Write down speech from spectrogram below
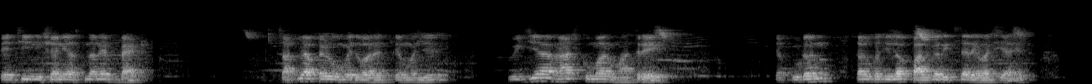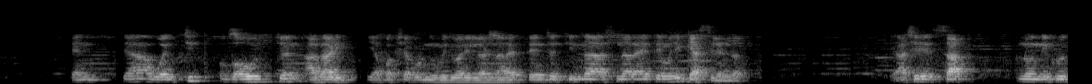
त्यांची निशाणी असणार आहे बॅट सातवे आपल्याकडे उमेदवार आहेत ते म्हणजे विजया राजकुमार म्हात्रे. त्या कुडण तालुका जिल्हा पालघर इथल्या रहिवासी आहेत. त्यां- त्या वंचित बहुजन आघाडी या पक्षाकडून उमेदवारी लढणार आहेत. त्यांचं चिन्ह असणार आहे ते म्हणजे गॅस सिलेंडर. असे सात नोंदणीकृत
